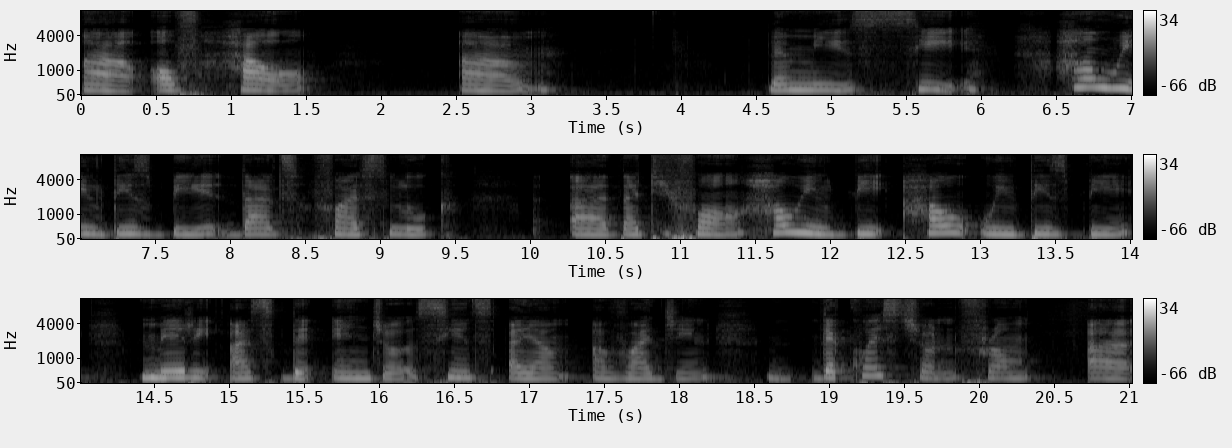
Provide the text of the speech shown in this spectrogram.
uh, of how. Um, let me see. How will this be? that first Luke? uh, 34 how will be how will this be mary asked the angel since i am a virgin the question from uh,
